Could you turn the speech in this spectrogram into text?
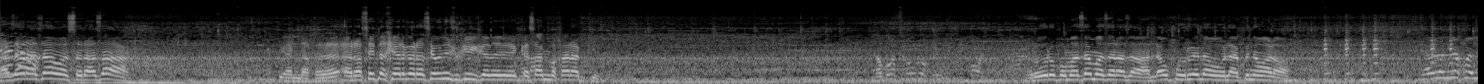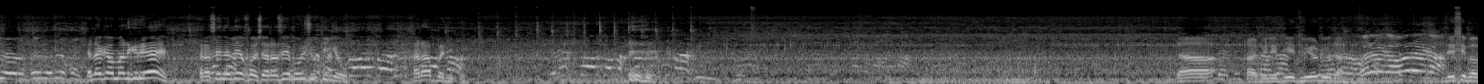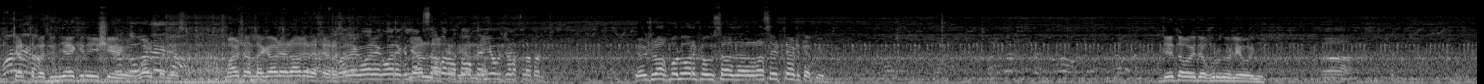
راځه راځه وس راځه یاله رسې ته خیال کړه رسې ونی شو کی کسان مخرب کی رو رو په مزه مزه راځه لو پورې لو لا کو نه واړه لکه ملګری رسې نه دی خوش رسې پوه شو کیږي خراب بدی دا قابل دید ویډیو ده د سی په چرته په دنیا کې نشي وړ پدې ماشاءالله غاړه راغله خیر سره ورګ ورګ ورګ لږ صبر وکړه یو جوړ خپل بل یو جوړ خپل ورکه استاد راسه ټټ کپی دته وای د غرونو لیونی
